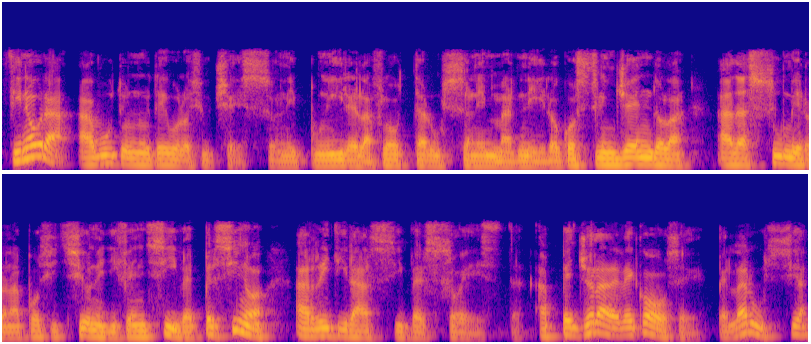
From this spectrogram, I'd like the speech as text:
Finora ha avuto un notevole successo nel punire la flotta russa nel Mar Nero, costringendola ad assumere una posizione difensiva e persino a ritirarsi verso est. A peggiorare le cose per la Russia,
